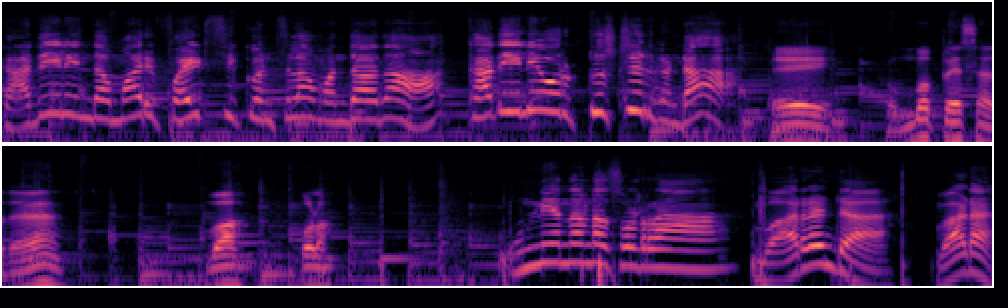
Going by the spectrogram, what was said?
கதையில இந்த மாதிரி ஃபைட் சீக்வன்ஸ்லாம் வந்தாதான் கதையிலேயே ஒரு ட்விஸ்ட் இருக்குண்டா. ஏய் ரொம்ப பேசாத. வா போலாம். உன்னையும் தான்டா சொல்றான். வரேன்டா. வாடா.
